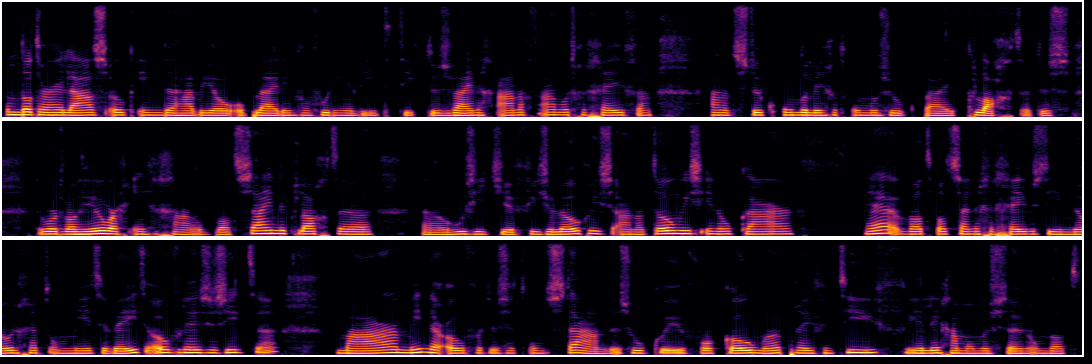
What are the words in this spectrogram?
omdat er helaas ook in de HBO-opleiding van voeding en diëtetiek dus weinig aandacht aan wordt gegeven aan het stuk onderliggend onderzoek bij klachten. Dus er wordt wel heel erg ingegaan op wat zijn de klachten, uh, hoe ziet je fysiologisch, anatomisch in elkaar. Hè, wat, wat zijn de gegevens die je nodig hebt om meer te weten over deze ziekte, maar minder over dus het ontstaan. Dus hoe kun je voorkomen, preventief, je lichaam ondersteunen om dat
